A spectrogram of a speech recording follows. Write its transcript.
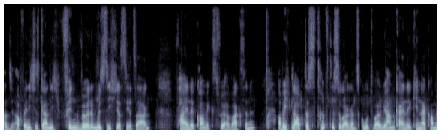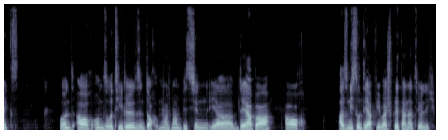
Also auch wenn ich es gar nicht finden würde, müsste ich das jetzt sagen. Feine Comics für Erwachsene. Aber ich glaube, das trifft es sogar ganz gut, weil wir haben keine Kindercomics und auch unsere Titel sind doch manchmal ein bisschen eher derber auch. Also nicht so derb wie bei Splitter natürlich.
